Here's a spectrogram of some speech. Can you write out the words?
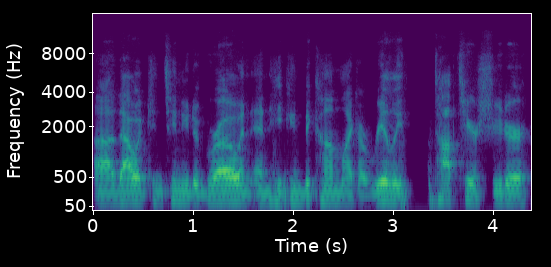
uh, that would continue to grow and, and he can become like a really top tier shooter.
